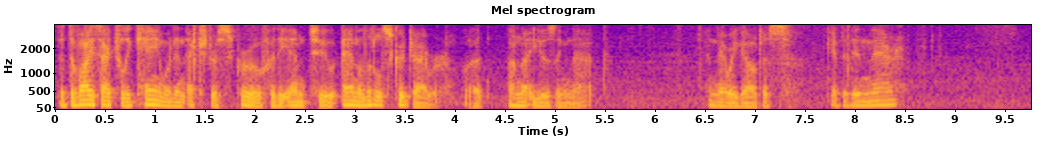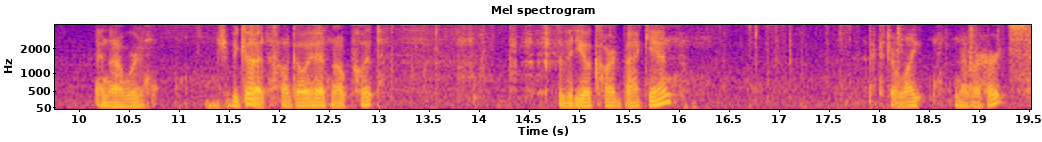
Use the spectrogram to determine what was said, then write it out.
The device actually came with an extra screw for the M2 and a little screwdriver, but I'm not using that. And there we go, just get it in there. And now we're should be good. I'll go ahead and I'll put the video card back in. Extra light never hurts.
